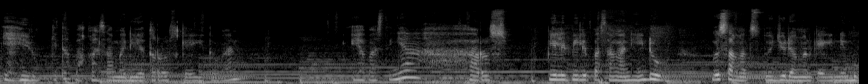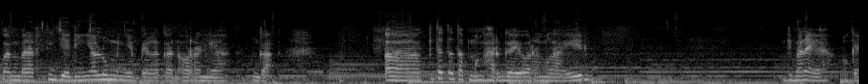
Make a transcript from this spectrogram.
ya hidup kita bakal sama dia terus kayak gitu kan. Ya pastinya harus pilih-pilih pasangan hidup. Gue sangat setuju dengan kayak gini. Bukan berarti jadinya lu menyepelekan orang ya. Enggak. Uh, kita tetap menghargai orang lain. Gimana ya? Oke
